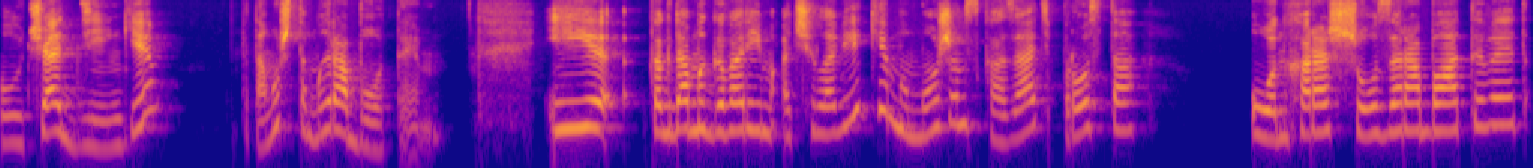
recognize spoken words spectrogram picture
получать деньги, потому что мы работаем. И когда мы говорим о человеке, мы можем сказать просто он хорошо зарабатывает,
